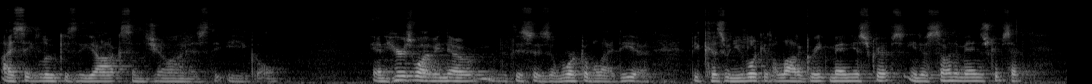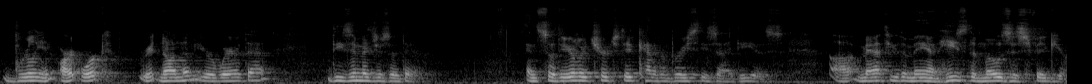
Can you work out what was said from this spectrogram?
I see Luke as the ox, and John as the eagle. And here's why we know that this is a workable idea because when you look at a lot of Greek manuscripts, you know, some of the manuscripts have brilliant artwork written on them. You're aware of that? These images are there. And so the early church did kind of embrace these ideas. Uh, Matthew the man, he's the Moses figure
